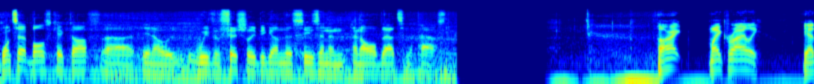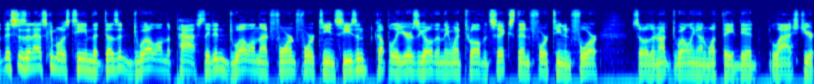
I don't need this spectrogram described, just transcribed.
once that ball's kicked off, uh, you know, we've officially begun this season, and, and all of that's in the past. All right, Mike Reilly. Yeah, this is an Eskimos team that doesn't dwell on the past. They didn't dwell on that 4 and 14 season a couple of years ago. Then they went 12 and 6, then 14 and 4. So they're not dwelling on what they did last year.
